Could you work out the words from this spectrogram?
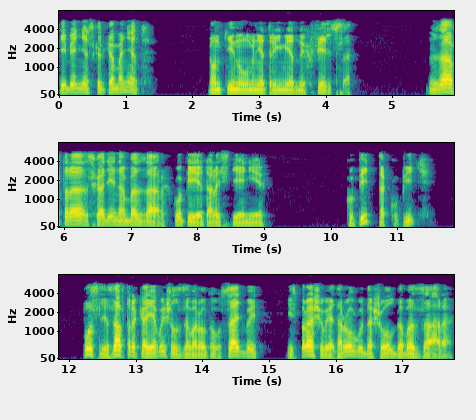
тебе несколько монет. Он кинул мне три медных фельдса. Завтра сходи на базар, купи это растение. Купить так купить. После завтрака я вышел за ворота усадьбы и, спрашивая дорогу, дошел до базара.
